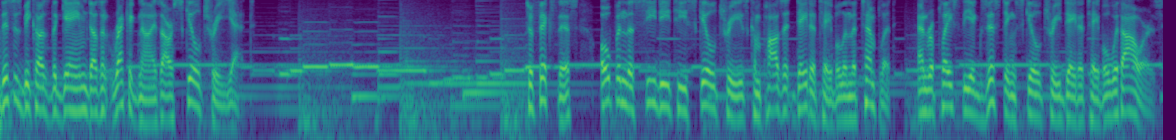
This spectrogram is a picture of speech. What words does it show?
This is because the game doesn't recognize our skill tree yet. To fix this, open the CDT Skill Trees composite data table in the template and replace the existing skill tree data table with ours.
